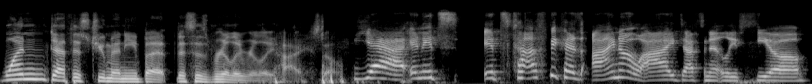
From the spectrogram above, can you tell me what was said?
One death is too many, but this is really, really high still. Yeah, and it's it's tough because I know I definitely feel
